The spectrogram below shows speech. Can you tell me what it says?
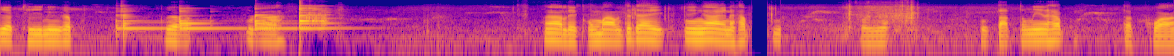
แยกทีนึงครับ เพื่อเวลาหน้าเหล็กออกมามันจะได้ง่ายๆนะครับตรงเนี้ยผมตัดตรงนี้นะครับ ตัดขวาง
